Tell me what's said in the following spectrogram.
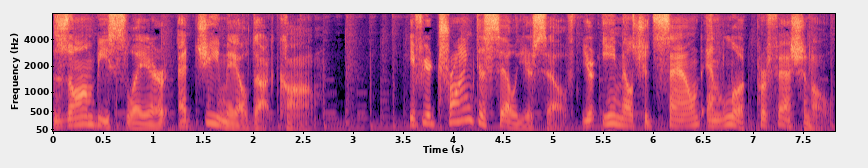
zombieslayer at gmail.com. If you're trying to sell yourself, your email should sound and look professional.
